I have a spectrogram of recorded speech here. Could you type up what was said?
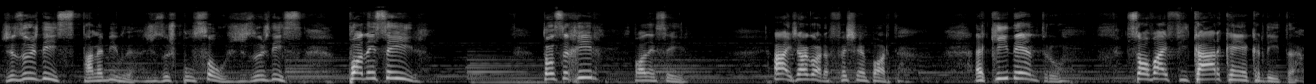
Jesus disse, está na Bíblia, Jesus expulsou-os. Jesus disse: Podem sair. Estão-se a rir? Podem sair. Ai, já agora, fechem a porta. Aqui dentro só vai ficar quem acredita.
